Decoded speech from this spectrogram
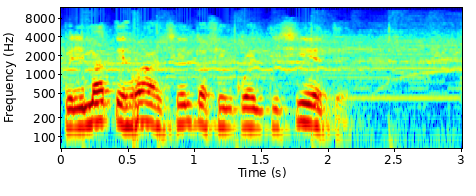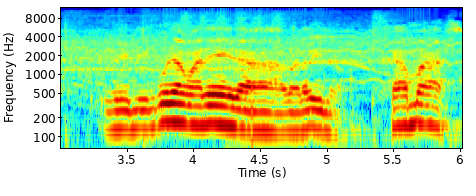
Primates van 157. De ninguna manera, Verdino. Jamás.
